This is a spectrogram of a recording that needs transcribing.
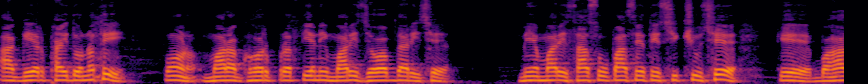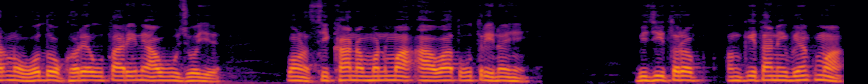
આ ગેરફાયદો નથી, પણ મારા ઘર પ્રત્યેની મારી જવાબદારી છે. મેં મારી સાસુ પાસેથી શીખ્યું છે કે બહારનો હોદ્દો ઘરે ઉતારીને આવવું જોઈએ, પણ શિખાના મનમાં આ વાત ઉતરી નહીં. બીજી તરફ અંકિતાની બેંકમાં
